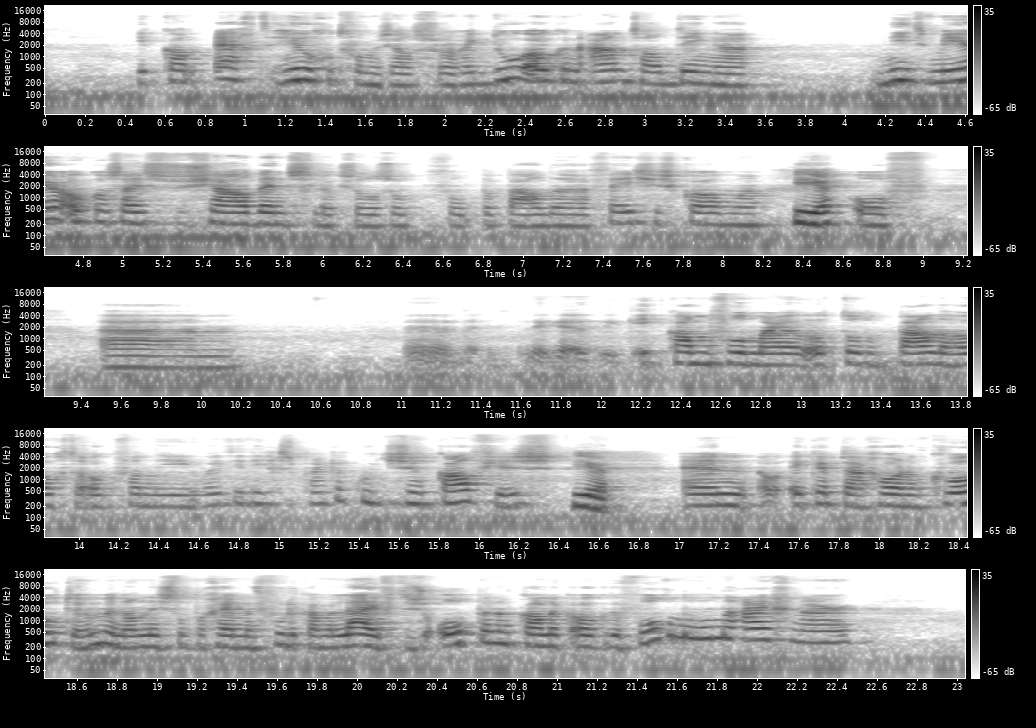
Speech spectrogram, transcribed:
ik kan echt heel goed voor mezelf zorgen. Ik doe ook een aantal dingen niet meer, ook al zijn ze sociaal wenselijk, zoals op bijvoorbeeld bepaalde feestjes komen. Ja. Of ehm, eh, ik, ik- kan bijvoorbeeld maar tot een bepaalde hoogte ook van die, hoe heet die, die gesprekken, koetjes en kalfjes. Ja. En ik heb daar gewoon een quotum en dan is het op een gegeven moment voel ik aan mijn lijf het is op en dan kan ik ook de volgende hondeneigenaar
